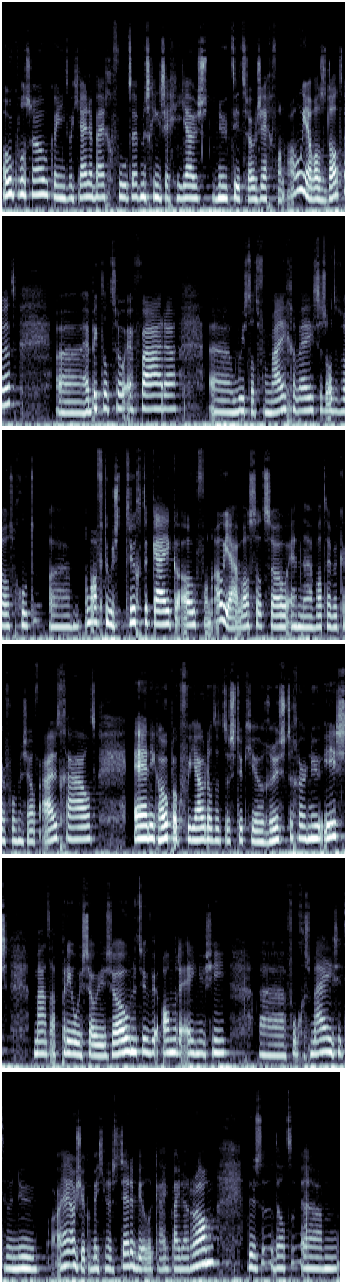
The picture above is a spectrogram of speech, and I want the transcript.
ook wel zo. Ik weet niet wat jij daarbij gevoeld hebt. Misschien zeg je juist, nu ik dit zo zeg, van... oh ja, was dat het? Uh, heb ik dat zo ervaren? Uh, hoe is dat voor mij geweest? Het is altijd wel eens goed uh, om af en toe eens terug te kijken ook van... oh ja, was dat zo? En wat heb ik er voor mezelf uitgehaald? En ik hoop ook voor jou dat het een stukje rustiger nu is. Maand april is sowieso natuurlijk weer andere energie. volgens mij zitten we nu, als je ook een beetje naar de sterrenbeelden kijkt, bij de RAM. Dus dat... Um,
